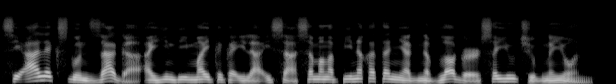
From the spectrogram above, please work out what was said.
Si Alex Gonzaga ay hindi may kakaila isa sa mga pinakatanyag na vlogger sa YouTube ngayon.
